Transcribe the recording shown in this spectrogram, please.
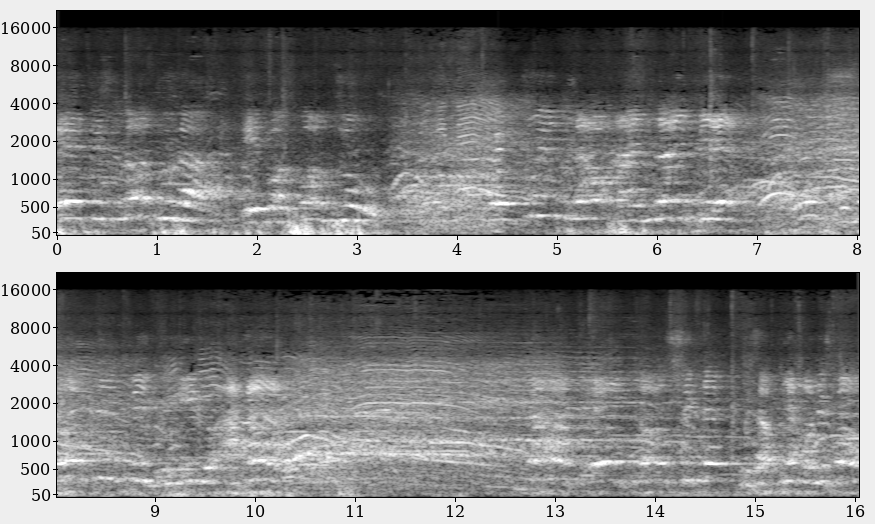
It is Judah, it was born June. Between now and 9 p.m., something big hit your account. That age long sickness will appear on the spot.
